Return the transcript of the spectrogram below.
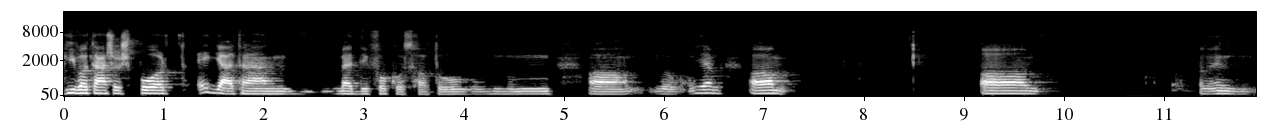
hivatásos sport egyáltalán meddig fokozható. A, ugye, a, a, az én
